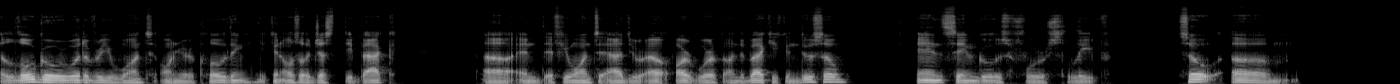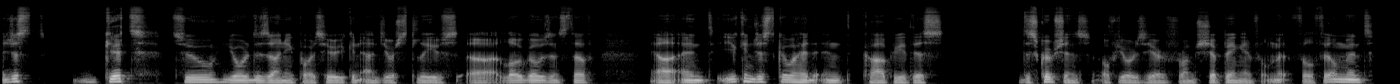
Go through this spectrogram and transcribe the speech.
logo or whatever you want on your clothing. You can also adjust the back. Uh, and if you want to add your artwork on the back, you can do so. And same goes for sleeve. So um, just get to your designing parts here. You can add your sleeves, uh, logos and stuff. Uh, and you can just go ahead and copy this descriptions of yours here from shipping and fulfillment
